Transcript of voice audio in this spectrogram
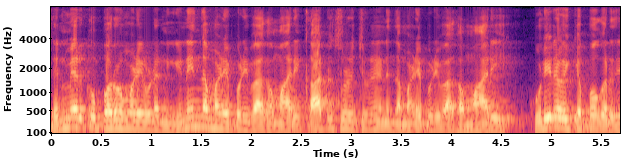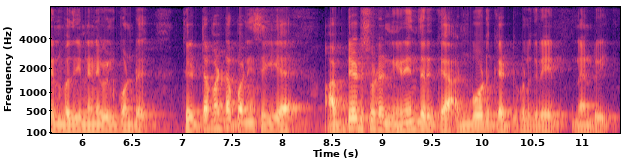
தென்மேற்கு பருவமழையுடன் இணைந்த மழைப்பொழிவாக மாறி காற்று சுழற்சியுடன் இணைந்த மழைப்பொழிவாக மாறி குளிர வைக்கப் போகிறது என்பதை நினைவில் கொண்டு திட்டமிட்ட பணி செய்ய அப்டேட்ஸுடன் இணைந்திருக்க அன்போடு கேட்டுக்கொள்கிறேன். நன்றி.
